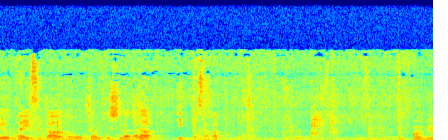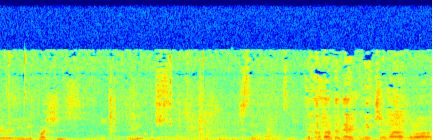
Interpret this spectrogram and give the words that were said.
御体勢、ガードをちゃんとしながら、一歩下がってください。Are there any questions? Any questions? 質問があります。で片手でクリンチの前の頃は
